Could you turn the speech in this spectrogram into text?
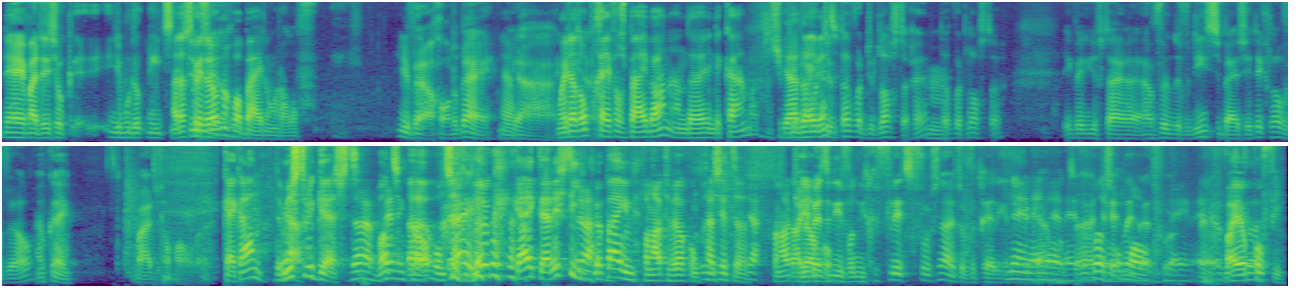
nee, maar het is ook, je moet ook niet Maar dat kun je er ook nog wel bij doen, Ralf. Jawel, gewoon erbij. Ja. Ja. Moet je dat ja. opgeven als bijbaan aan de, in de Kamer? Als je Ja, dat wordt, dat wordt natuurlijk lastig, hè? Hmm. Dat wordt lastig. Ik weet niet of daar eh, aanvullende verdiensten bij zitten. Ik geloof het wel. Oké. Maar het is allemaal... eh, Kijk aan, de Ja, mystery guest. daar Wat ben ik eh, ontzettend leuk. Kijk, daar is hij, Ja. Pepijn. Van harte welkom. Ga zitten. Ja. Van harte nou, je bent in ieder geval niet geflitst voor snuitovertredingen. Nee, nee, nee, aan, nee, want, dat was onmogelijk. Nee, nee, Waar je was, ook eh, koffie?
